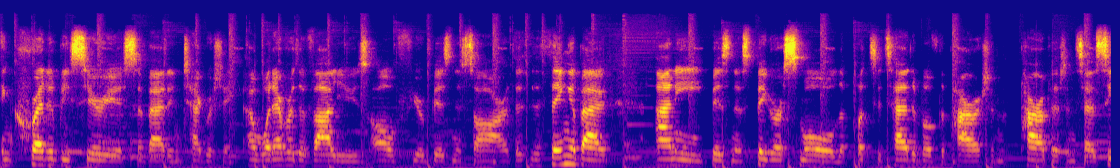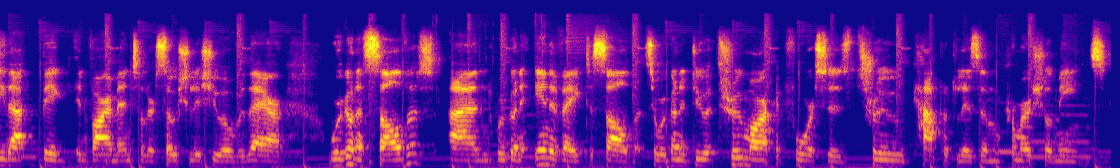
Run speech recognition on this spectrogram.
incredibly serious about integrity and whatever the values of your business are. The, the thing about any business, big or small, that puts its head above the parrot and, parapet and says, see that big environmental or social issue over there, we're going to solve it and we're going to innovate to solve it. So we're going to do it through market forces, through capitalism, commercial means.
